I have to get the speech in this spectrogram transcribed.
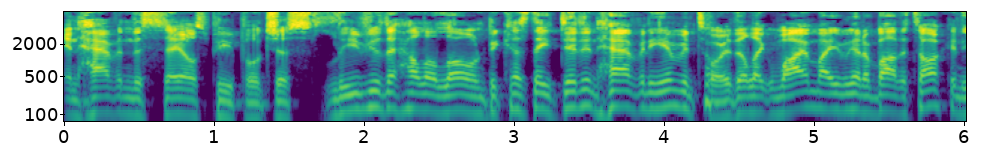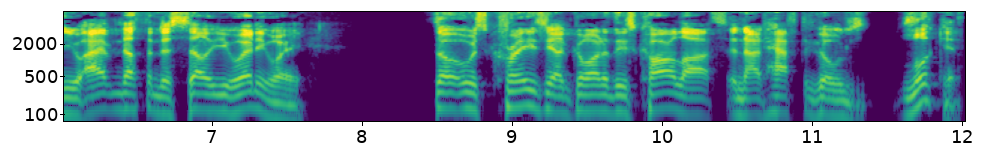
and having the salespeople just leave you the hell alone because they didn't have any inventory. They're like, why am I even going to bother talking to you? I have nothing to sell you anyway. So it was crazy. I'd go onto these car lots and I'd have to go looking.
